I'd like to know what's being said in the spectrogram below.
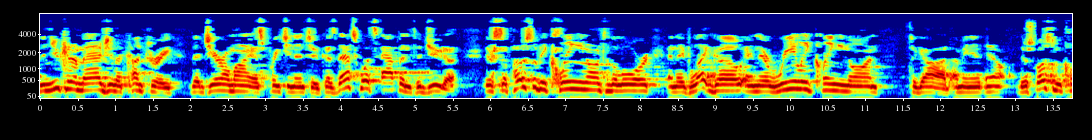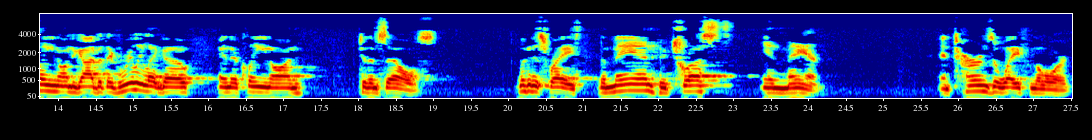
then you can imagine a country that Jeremiah is preaching into, because that's what's happened to Judah. They're supposed to be clinging on to the Lord, and they've let go, and they're really clinging on to God. I mean, you know, they're supposed to be clinging on to God, but they've really let go, and they're clinging on to themselves. Look at this phrase, the man who trusts in man and turns away from the Lord.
